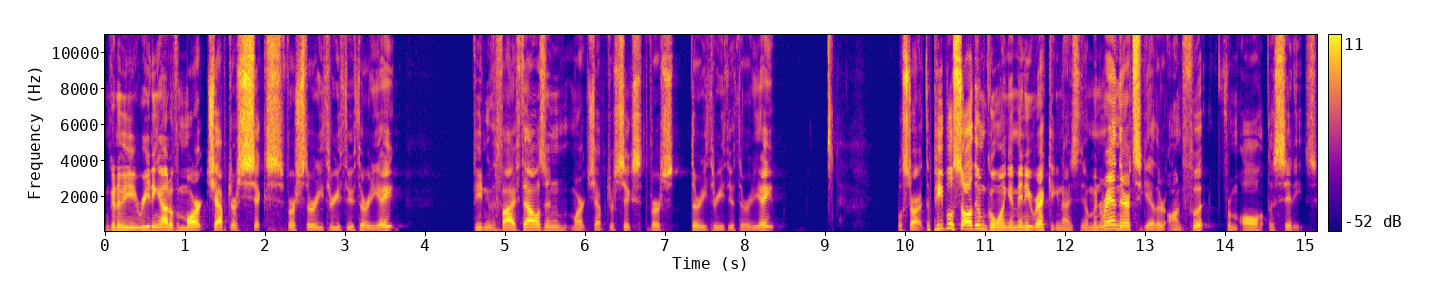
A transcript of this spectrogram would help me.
I'm going to be reading out of Mark chapter 6, verse 33 through 38. Feeding the 5,000, Mark chapter 6, verse 33 through 38. We'll start. The people saw them going, and many recognized them and ran there together on foot from all the cities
